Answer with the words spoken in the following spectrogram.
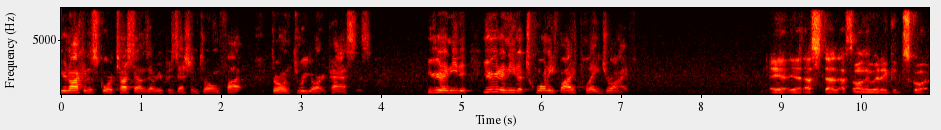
You're not going to score touchdowns every possession throwing five, throwing three yard passes. You're going to need it. You're going to need a 25 play drive. Yeah, yeah. That's that, that's the only way they could score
